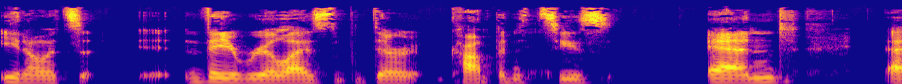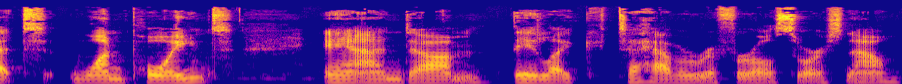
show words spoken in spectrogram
you know it's they realize their competencies end at one point and um, they like to have a referral source now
